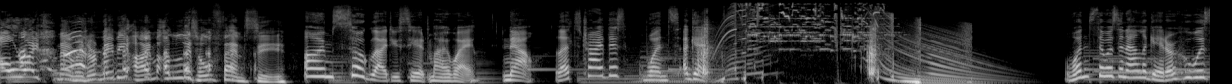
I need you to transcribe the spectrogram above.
All right, narrator, maybe I'm a little fancy. I'm so glad you see it my way. Now, let's try this once again. Once there was an alligator who was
